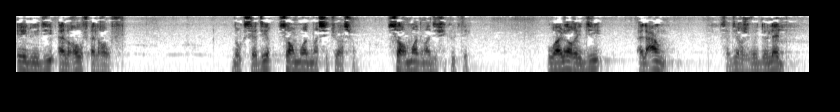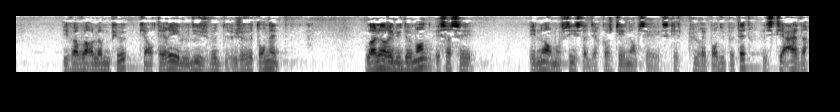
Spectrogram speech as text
et il lui dit Al-Rauf, Al-Rauf. Donc c'est-à-dire, sors-moi de ma situation, sors-moi de ma difficulté. Ou alors il dit Al-Aoun, c'est-à-dire je veux de l'aide. Il va voir l'homme pieux qui est enterré et lui dit je veux, je veux ton aide. Ou alors il lui demande, et ça c'est énorme aussi, c'est-à-dire quand je dis énorme, c'est ce qui est plus répandu peut-être, l'isti'adha,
